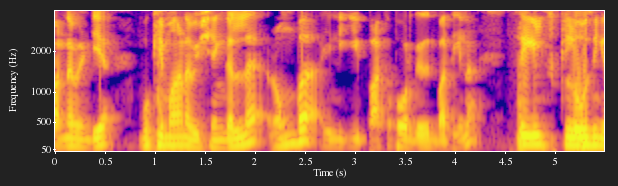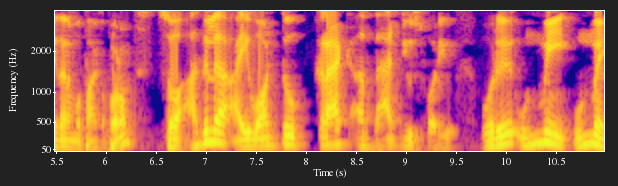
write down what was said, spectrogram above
பண்ண வேண்டிய முக்கியமான விஷயங்களில் ரொம்ப இன்னைக்கு பார்க்க போகிறது எதுன்னு பார்த்தீங்கன்னா சேல்ஸ் க்ளோசிங்கை தான் நம்ம பார்க்க போகிறோம் ஸோ அதில் I want to crack a bad news for you ஒரு உண்மை உண்மை.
